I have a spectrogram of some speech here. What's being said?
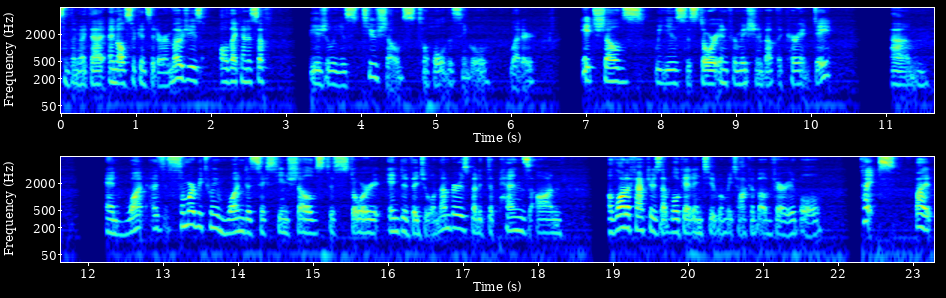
something like that, and also consider emojis, all that kind of stuff. we usually use two shelves to hold a single letter. Eight shelves we use to store information about the current date. Um, and one uh, somewhere between 1 to 16 shelves to store individual numbers, but it depends on a lot of factors that we'll get into when we talk about variable types. But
